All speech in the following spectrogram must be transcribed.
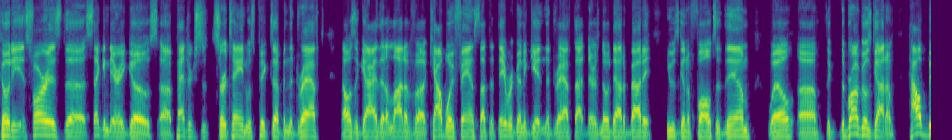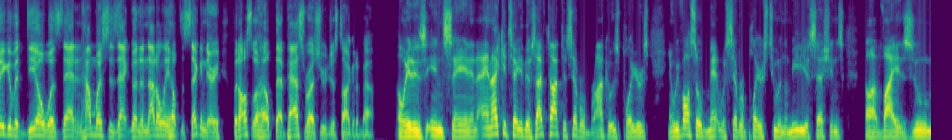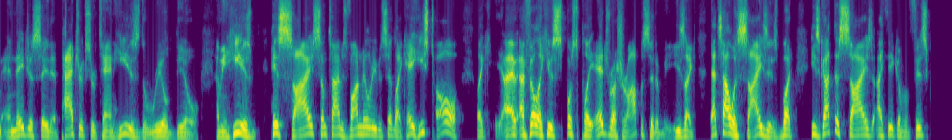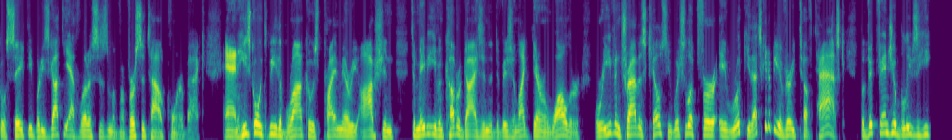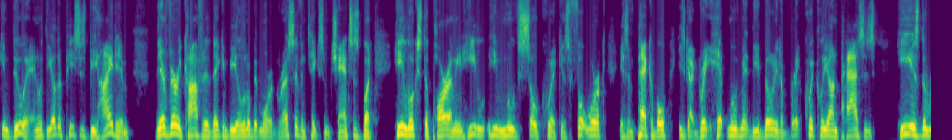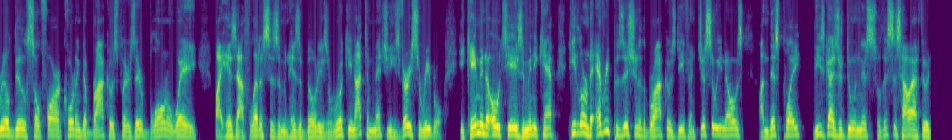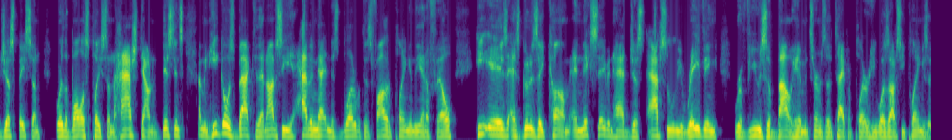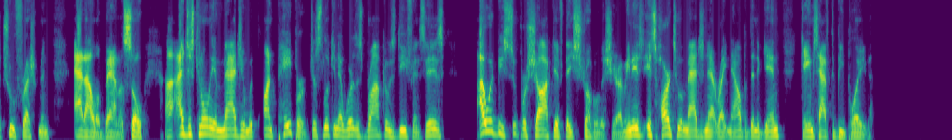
Cody, as far as the secondary goes, uh, Patrick Surtain was picked up in the draft. That was a guy that a lot of uh, Cowboy fans thought that they were going to get in the draft. Thought there's no doubt about it. He was going to fall to them. Well, uh, the, the Broncos got him. How big of a deal was that? And how much is that going to not only help the secondary, but also help that pass rush you were just talking about? Oh, it is insane. And, and I can tell you this I've talked to several Broncos players, and we've also met with several players too in the media sessions uh, via Zoom. And they just say that Patrick Surtain, he is the real deal. I mean, he is his size. Sometimes Von Miller even said, like, hey, he's tall. Like, I, I, felt like he was supposed to play edge rusher opposite of me. He's like, that's how his size is. But he's got the size, I think, of a physical safety, but he's got the athleticism of a versatile cornerback. And he's going to be the Broncos' primary option to maybe even cover guys in the division like Darren Waller or even Travis Kelce, which look for a rookie, that's going to be a very tough task. But Vic Fangio believes that he can do it. And with the other pieces behind him, they're very confident they can be a little bit more aggressive and take some chances. But he looks the part. I mean, he he moves so quick. His footwork is impeccable. He's got great hip movement, the ability to break quickly on passes. He is the real deal so far, according to Broncos players. They're blown away by his athleticism and his ability as a rookie. Not to mention, he's very cerebral. He came into OTAs and minicamp. He learned every position of the Broncos defense just so he knows on this play, these guys are doing this. So this is how I have to adjust based on where the ball is placed on the hash, down and distance. I mean, he goes back to that. And obviously, having that in his blood with his father playing in the NFL, he is as good as they come. And Nick Saban had just absolutely raving reviews about him in terms of the type of player he was, obviously playing as a true freshman at Alabama. So uh, I just can only imagine with on paper, just looking at where this Broncos defense is. I would be super shocked if they struggle this year. I mean, it's, it's hard to imagine that right now, but then again, games have to be played.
